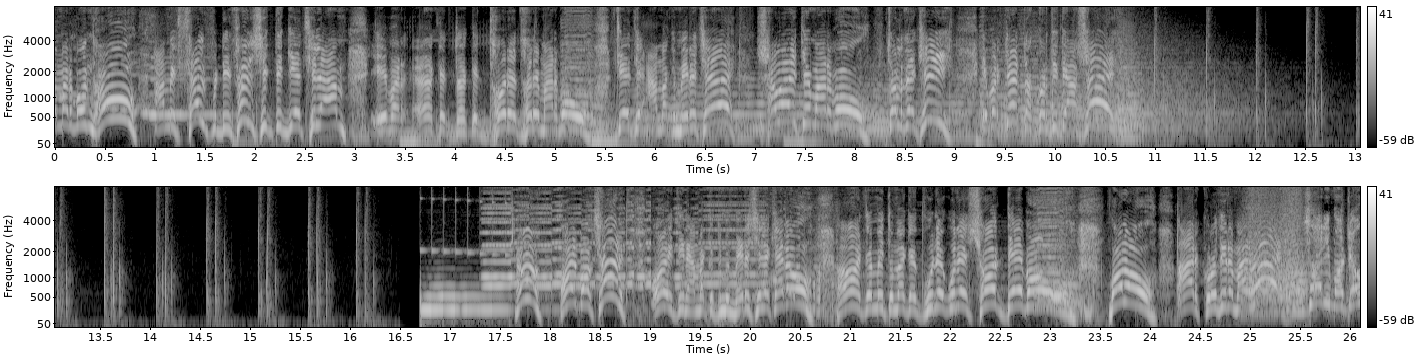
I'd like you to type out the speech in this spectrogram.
আমার বন্ধু আমি সেলফ ডিফেন্স শিখতে গিয়েছিলাম। এবার এক একটাকে ধরে ধরে মারবো। যে যে আমাকে মেরেছে সবাইকে মারবো। চলো দেখি এবার কে টক্কর দিতে আসে? ওই বক্সার, ওই দিন আমাকে তুমি মেরেছিলে কেন? আজ আমি তোমাকে গুনে গুনে শোধ দেব। বলো, আর কোনোদিন মারবে সরি মোটু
